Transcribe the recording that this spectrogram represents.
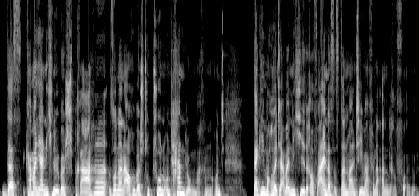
Das kann man ja nicht nur über Sprache, sondern auch über Strukturen und Handlungen machen. Und da gehen wir heute aber nicht hier drauf ein. Das ist dann mal ein Thema für eine andere Folge.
